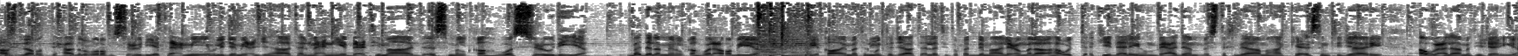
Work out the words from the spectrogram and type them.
أصدر اتحاد الغرف السعودية تعميم لجميع الجهات المعنية باعتماد اسم القهوة السعودية. بدلا من القهوة العربية في قائمة المنتجات التي تقدمها لعملائها والتأكيد عليهم بعدم استخدامها كاسم تجاري أو علامة تجارية.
